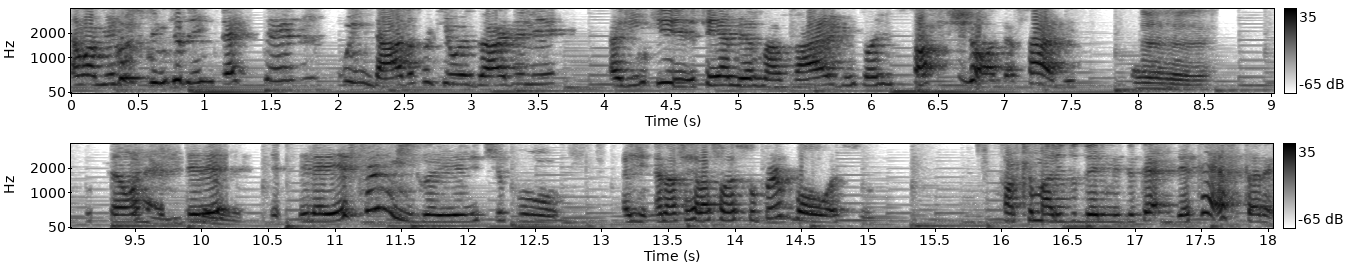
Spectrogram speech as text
é um amigo assim que a gente deve ter cuidado, porque o Eduardo, ele, a gente tem a mesma vibe, então a gente só se joga, sabe? Uhum. Então, é, ele, é, ele é esse amigo, ele, tipo, a, gente, a, nossa relação é super boa, assim. Só que o marido dele me detesta, né?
